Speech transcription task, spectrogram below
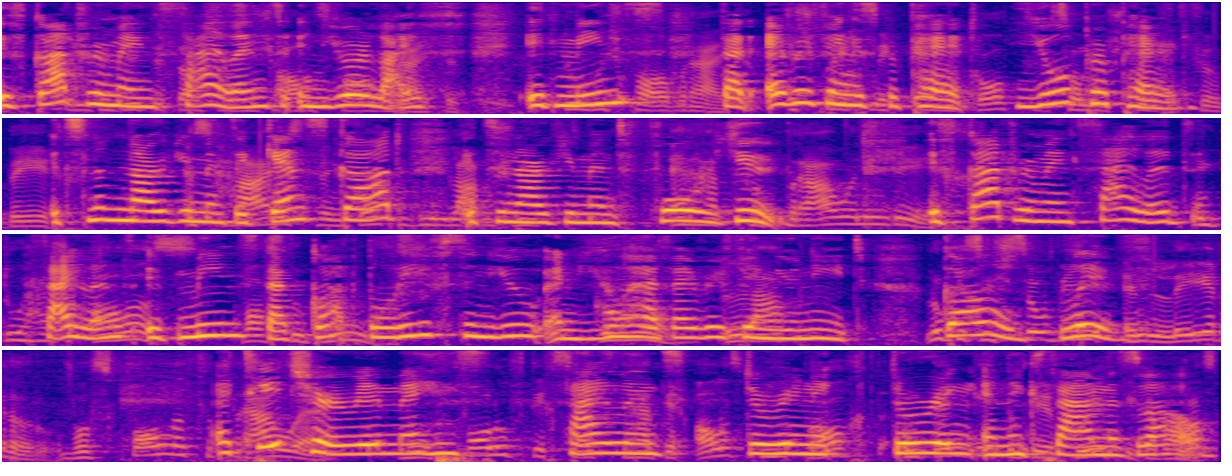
If God remains silent in your life, it means that everything is prepared. You're prepared. It's not an argument against God, it's an argument for you. If God remains silent, silent, it means that God believes in you and you have everything you need. Go, live. A teacher remains silent during, during during an exam as well.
